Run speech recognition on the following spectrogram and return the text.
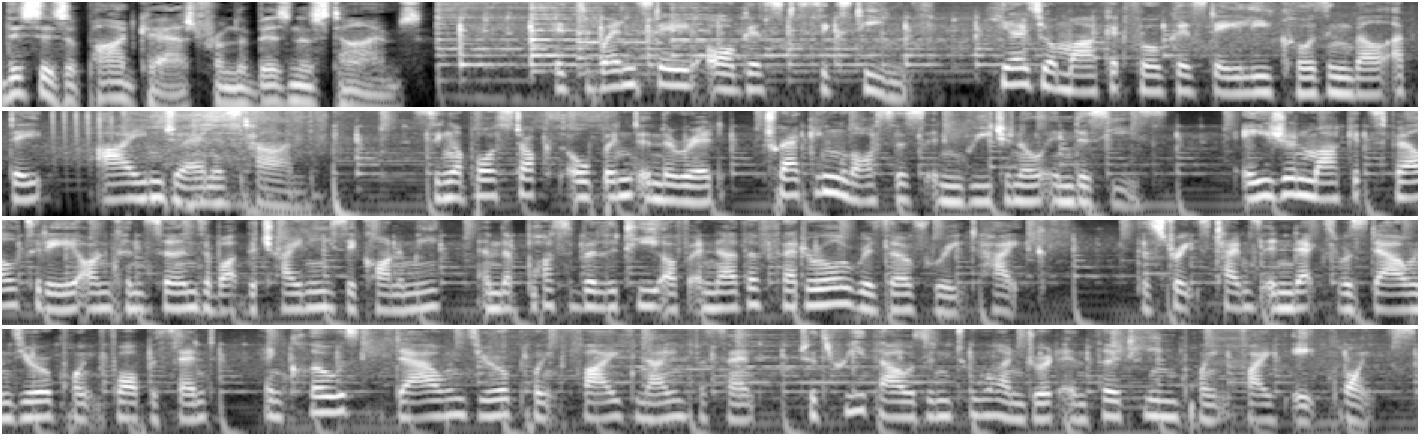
This is a podcast from the Business Times. It's Wednesday, August 16th. Here's your Market Focus Daily closing bell update. I'm Janice Tan. Singapore stocks opened in the red, tracking losses in regional indices. Asian markets fell today on concerns about the Chinese economy and the possibility of another Federal Reserve rate hike. The Straits Times Index was down 0.4% and closed down 0.59% to 3,213.58 points.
